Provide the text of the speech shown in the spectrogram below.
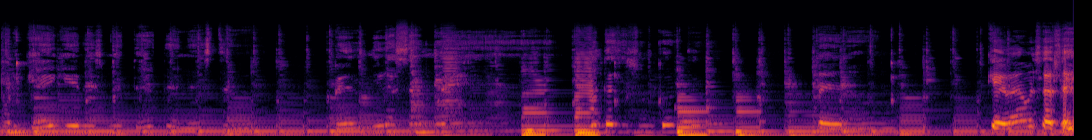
¿Por qué quieres meterte en esto? Pero mira Samuel, nunca has hecho un corto. Pero, ¿qué vamos a hacer?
